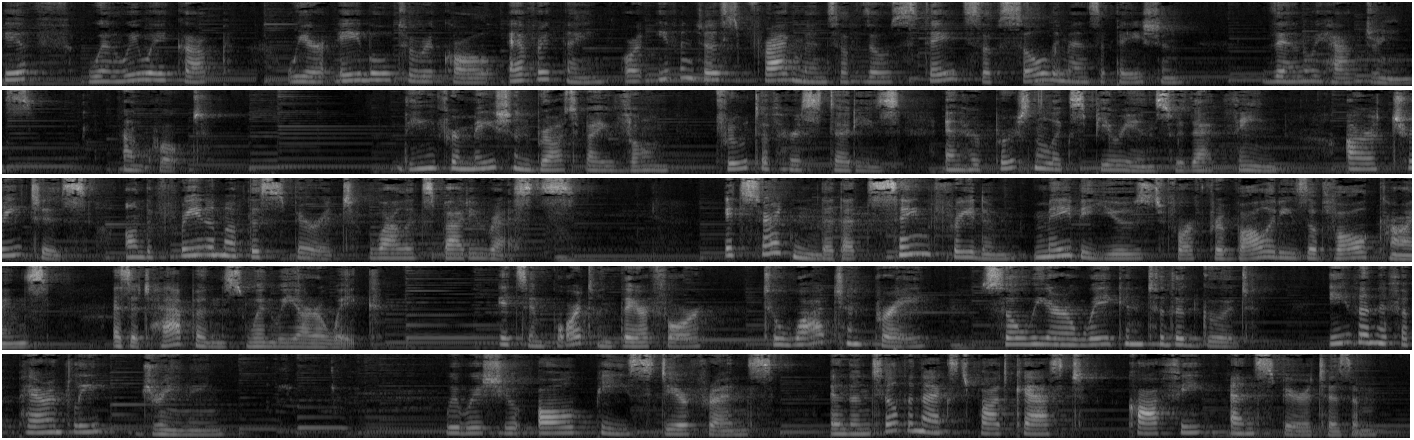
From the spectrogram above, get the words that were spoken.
If, when we wake up, we are able to recall everything or even just fragments of those states of soul emancipation, then we have dreams. Unquote. The information brought by Yvonne, fruit of her studies, and her personal experience with that theme are a treatise on the freedom of the spirit while its body rests. It's certain that that same freedom may be used for frivolities of all kinds, as it happens when we are awake. It's important, therefore, to watch and pray so we are awakened to the good, even if apparently dreaming. We wish you all peace, dear friends, and until the next podcast, coffee and spiritism.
